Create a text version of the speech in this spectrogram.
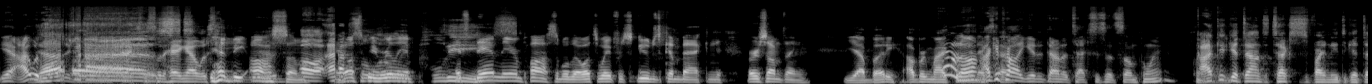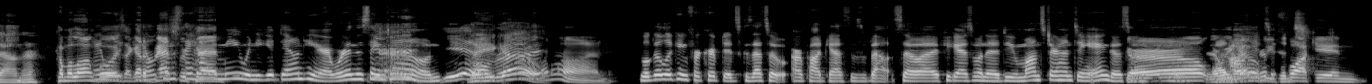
Yeah, I would love to go to Texas and hang out with. That'd be Steve, dude. awesome. Oh, It'd also be absolutely. really imp- please. It's damn near impossible though. Let's wait for Scoobs to come back and or something. Yeah, buddy. I'll bring my. I don't know. equipment I could time. probably get it down to Texas at some point. I could get down to Texas if I need to get down there. come along, Hey, well, boys. I got a y'all come bachelor say hi to pad. me when you get down here. We're in the same Yeah. town. Yeah, There you go. alright. Hold on. We'll go looking for cryptids because that's what our podcast is about. So uh, if you guys want to do monster hunting and ghost hunting, Girl, There we I go. would be fucking.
